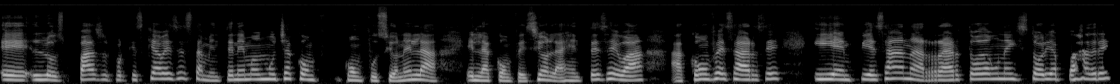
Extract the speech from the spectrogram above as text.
eh, los pasos? Porque es que a veces también tenemos mucha confusión en la, en la confesión. La gente se va a confesarse y empieza a narrar toda una historia, Padre.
